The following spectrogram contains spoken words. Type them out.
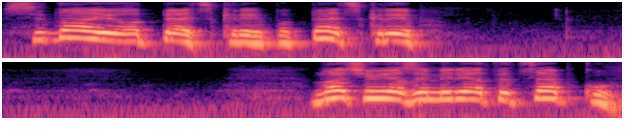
Сідаю, опять скрип, опять скрип. Начав я заміряти цепку.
